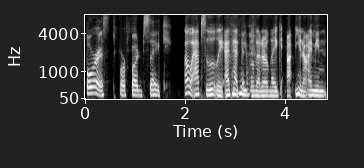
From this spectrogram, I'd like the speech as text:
forest for fud's sake. Oh, absolutely. I've had people that are like, uh, you know, I mean,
